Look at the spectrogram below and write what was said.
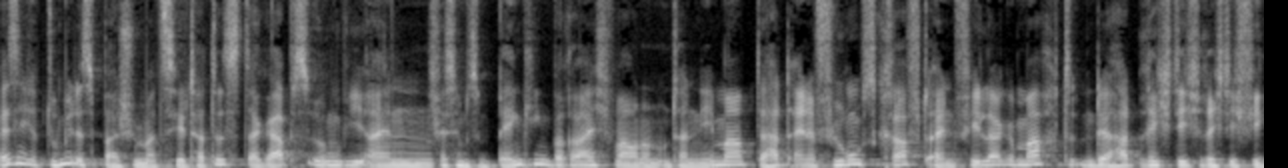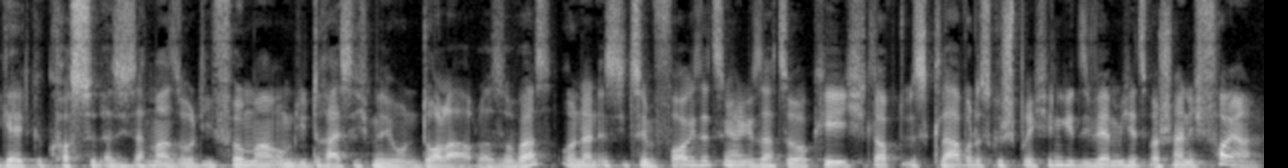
Ich weiß nicht, ob du mir das Beispiel mal erzählt hattest. Da gab es irgendwie einen, ich weiß nicht, ob es im Banking-Bereich war oder ein Unternehmer, da hat eine Führungskraft einen Fehler gemacht und der hat richtig, richtig viel Geld gekostet. Also ich sag mal so, die Firma um die 30 Millionen Dollar oder sowas. Und dann ist sie zu dem Vorgesetzten und hat gesagt, so, okay, ich glaube, ist klar, wo das Gespräch hingeht, sie werden mich jetzt wahrscheinlich feuern.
